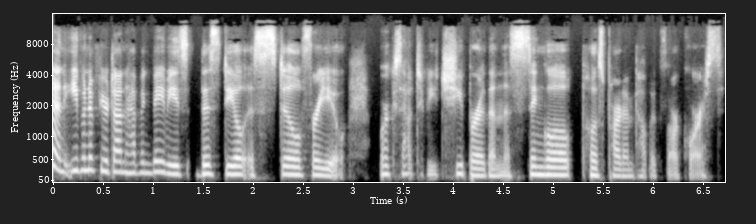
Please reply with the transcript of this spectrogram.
And even if you're done having babies, this deal is still for you. Works out to be cheaper than the single postpartum pelvic floor course.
